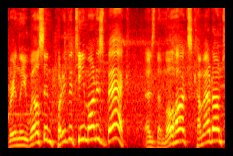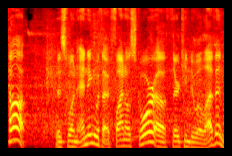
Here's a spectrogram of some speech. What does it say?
Brinley Wilson putting the team on his back as the Mohawks come out on top. This one ending with a final score of 13 to 11.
